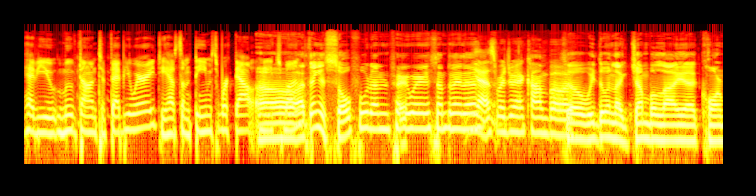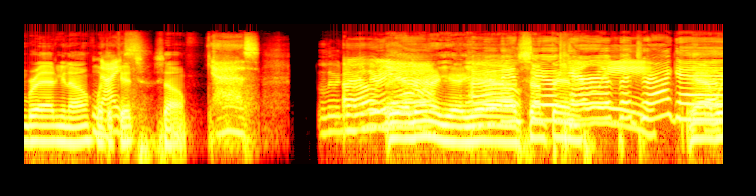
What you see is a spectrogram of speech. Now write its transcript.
Have you moved on to February? Do you have some themes worked out in each Uh, I think it's soul food on February or something like that. Yes, we're doing a combo. So we're doing like jambalaya, cornbread, you know, with Nice. the kids. So Yes. Lunar Oh, Year. yeah, Yeah. lunar year, yeah, Into something. Year of Kelly. the Dragon. Yeah, we're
